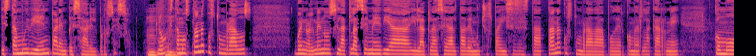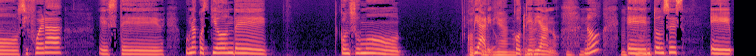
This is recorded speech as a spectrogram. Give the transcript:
está muy bien para empezar el proceso, ¿no? Estamos tan acostumbrados, bueno, al menos la clase media y la clase alta de muchos países está tan acostumbrada a poder comer la carne como si fuera este una cuestión de consumo diario, cotidiano, ¿no? Eh, entonces, eh,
